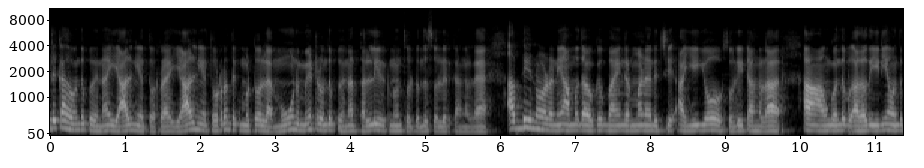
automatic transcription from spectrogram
எதுக்காக வந்து பார்த்தீங்கன்னா, யாழ்னியை தொடுற? யாழ்னியை தொடுறதுக்கு மட்டும் இல்லை மூணு மீட்டர் வந்து பார்த்தீங்கன்னா தள்ளி இருக்கணும்னு சொல்லிட்டு வந்து சொல்லியிருக்காங்கல்ல. அப்படின்ன உடனே அமுதாவுக்கு பயங்கரமாக நடிச்சு, ஐயோ சொல்லிட்டாங்களா? அவங்க வந்து அதாவது இனியா வந்து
